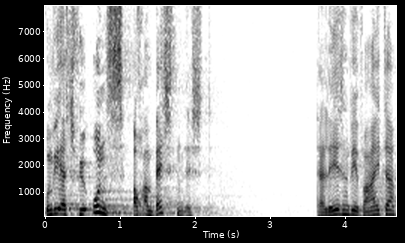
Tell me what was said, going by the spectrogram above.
und wie es für uns auch am besten ist. Da lesen wir weiter,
